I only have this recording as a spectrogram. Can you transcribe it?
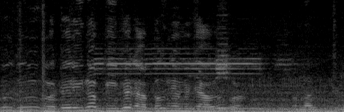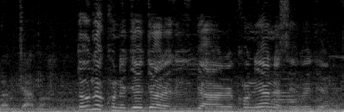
လူသူကတယ်လီနဲ့ဘီဖြစ်တာပုံနေမကြဘူးကွာဘယ်လောက်ဒီလောက်ကြာသွား39ကျကြတယ်သူပြရတယ်920ပဲကျန်တယ်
